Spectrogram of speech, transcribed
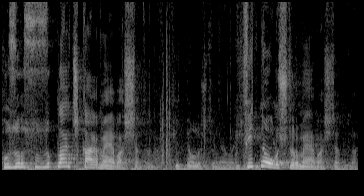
huzursuzluklar çıkarmaya başladılar. Fitne oluşturmaya başladı. Fitne oluşturmaya başladılar.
